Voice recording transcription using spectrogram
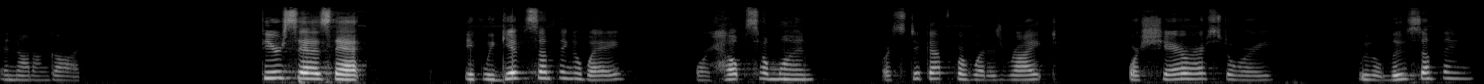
and not on God. Fear says that if we give something away or help someone or stick up for what is right or share our story, we will lose something,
